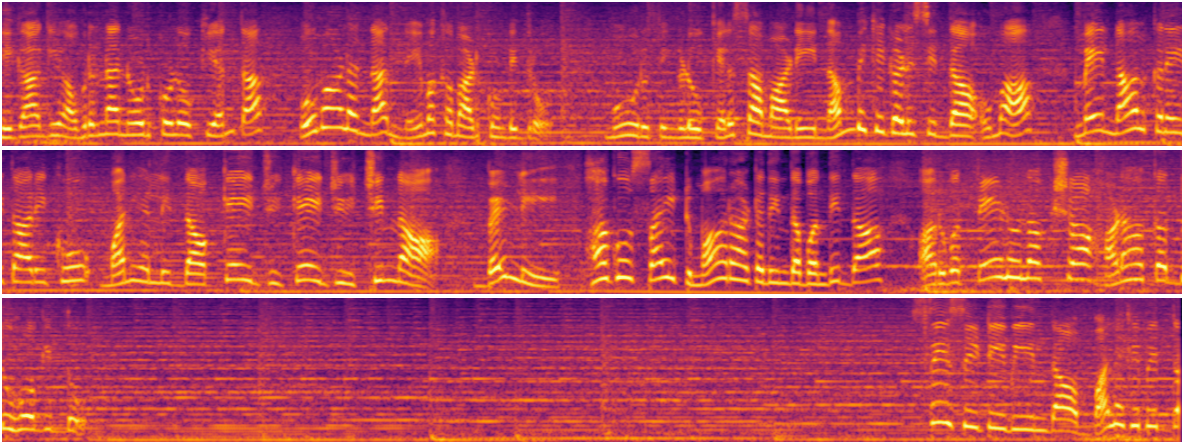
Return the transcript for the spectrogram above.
ಹೀಗಾಗಿ ಅವರನ್ನ ನೋಡ್ಕೊಳ್ಳೋಕೆ ಅಂತ ಉಮಾಳನ್ನ ನೇಮಕ ಮಾಡಿಕೊಂಡಿದ್ರು. ಮೂರು ತಿಂಗಳು ಕೆಲಸ ಮಾಡಿ ನಂಬಿಕೆ ಗಳಿಸಿದ್ದ ಉಮಾ ಮೇ ನಾಲ್ಕನೇ ತಾರೀಕು ಮನೆಯಲ್ಲಿದ್ದ ಕೆಜಿ ಕೆಜಿ ಚಿನ್ನ, ಬೆಳ್ಳಿ ಹಾಗೂ ಸೈಟ್ ಮಾರಾಟದಿಂದ ಬಂದಿದ್ದ ಅರವತ್ತೇಳು ಲಕ್ಷ ಹಣ ಕದ್ದು ಹೋಗಿದ್ದು. ಸಿಸಿಟಿವಿಯಿಂದ ಬಲೆಗೆ ಬಿದ್ದ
